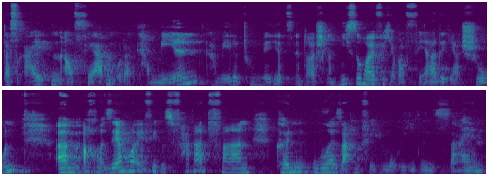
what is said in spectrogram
das Reiten auf Pferden oder Kamelen. Kamele tun wir jetzt in Deutschland nicht so häufig, aber Pferde ja schon. Ähm, auch sehr häufiges Fahrradfahren können Ursachen für Hämorrhoiden sein.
